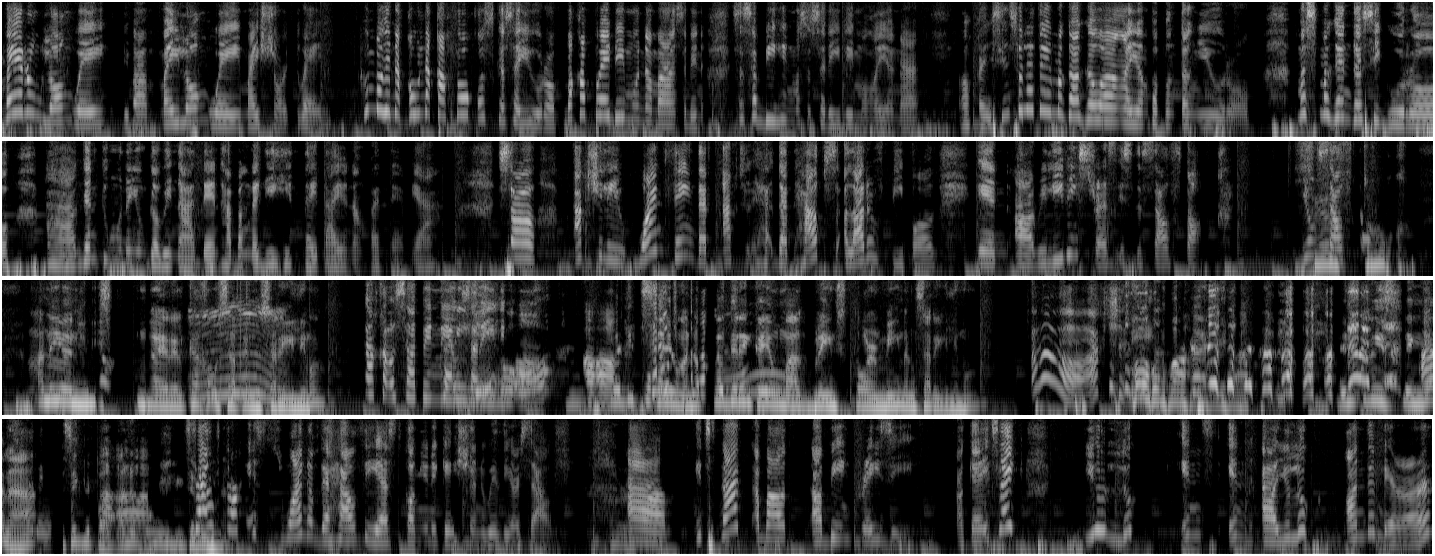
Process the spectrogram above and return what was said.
mayroong long way, di ba? May long way, may short way. Kumbaga na kung nakafocus ka sa Europe, baka pwede mo naman sabihin, sasabihin mo sa sarili mo ngayon na, okay, since wala tayong magagawa ngayon papuntang Europe, mas maganda siguro, uh, ganito muna yung gawin natin habang naghihintay tayo ng pandemya. So, actually, one thing that actually that helps a lot of people in uh, relieving stress is the self-talk. Yung self-talk. self-talk. Ano yun, Miss Myrel? Kakausapin mo sarili mo? kakausapin mo sarili, yung sarili mo. Oo. Oo. Pwede po kayong, ano, pwede rin kayong mag-brainstorming ng sarili mo. Oh, actually. Oh my. Interesting yan ha. Sige po, uh, ano pong ibig sabihin Self-talk is one of the healthiest communication with yourself. Right. Um, it's not about uh, being crazy. Okay? It's like you look in in uh, you look on the mirror,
